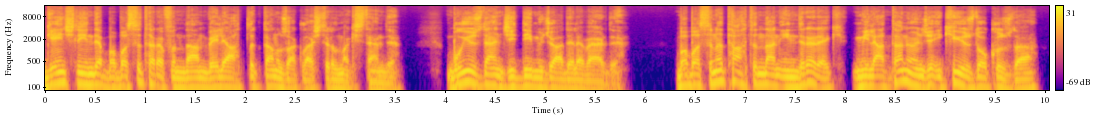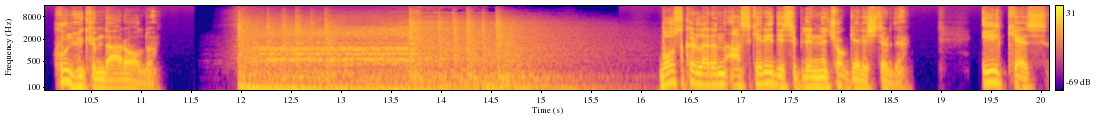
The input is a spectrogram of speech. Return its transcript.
Gençliğinde babası tarafından veliahtlıktan uzaklaştırılmak istendi. Bu yüzden ciddi mücadele verdi. Babasını tahtından indirerek önce 209'da Hun hükümdarı oldu. Bozkırların askeri disiplinini çok geliştirdi. İlk kez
